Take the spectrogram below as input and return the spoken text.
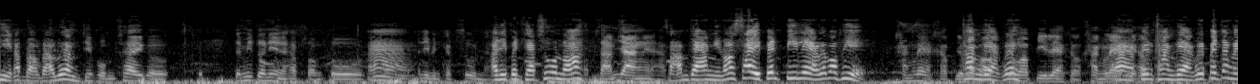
พี่ครับดอกดาวเรื่อง ที่ผมใช้ก็จะมีตัวนี้นะครับสองตัวอ่า อันนี้เป็นแคปซูลนะอันนี้เป็นแคปซูลเนาะสามอยางเนี่ยครับสามอยางนี่เนาะใส่เป็นปีแรกเลยป่ะพี่ ครั้งแรกครับอย่าครั้งแรกเลยอย่าว่าปีแรกก็ครั้งแรกอ่าเลยคเป็นรับครั้งแรกเลยเป็นจังไหน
